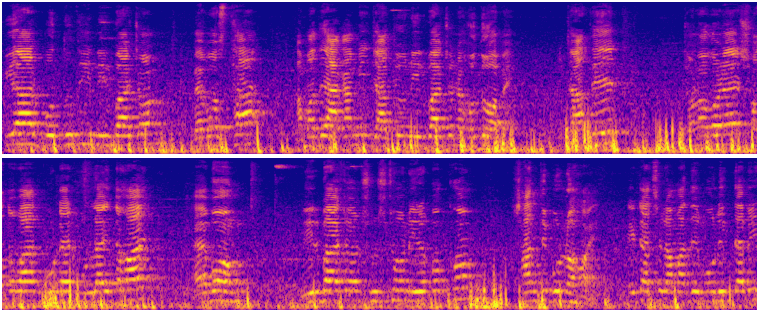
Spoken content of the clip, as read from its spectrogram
পিয়ার পদ্ধতি নির্বাচন ব্যবস্থা আমাদের আগামী জাতীয় নির্বাচনে হতে হবে, যাতে জনগণের শতভাগ ভোটের মূল্যায়িত হয় এবং নির্বাচন সুষ্ঠু নিরপেক্ষ, শান্তিপূর্ণ হয়। এটা ছিল আমাদের মৌলিক দাবি।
